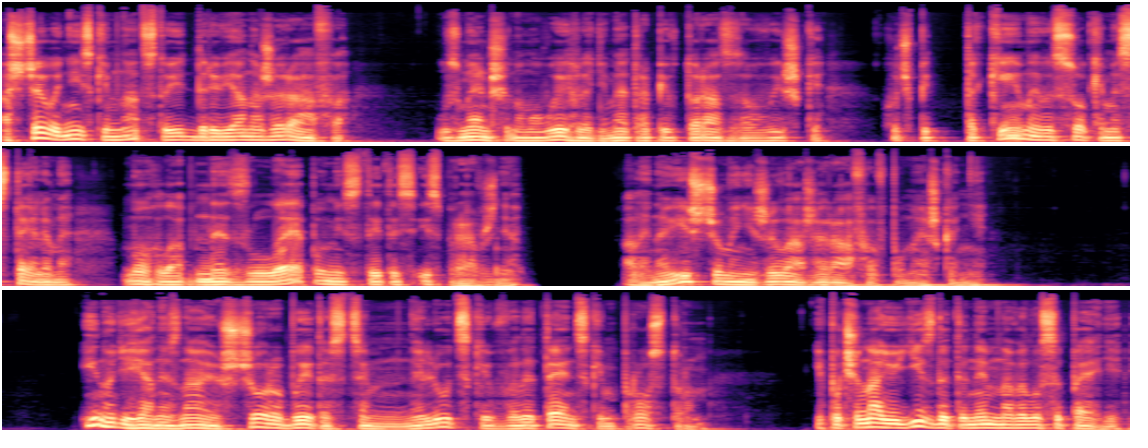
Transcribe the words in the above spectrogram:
А ще в одній з кімнат стоїть дерев'яна жирафа у зменшеному вигляді метра півтора заввишки, хоч під такими високими стелями могла б не зле поміститись і справжня. Але навіщо мені жива жирафа в помешканні? Іноді я не знаю, що робити з цим нелюдським велетенським простором, і починаю їздити ним на велосипеді.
